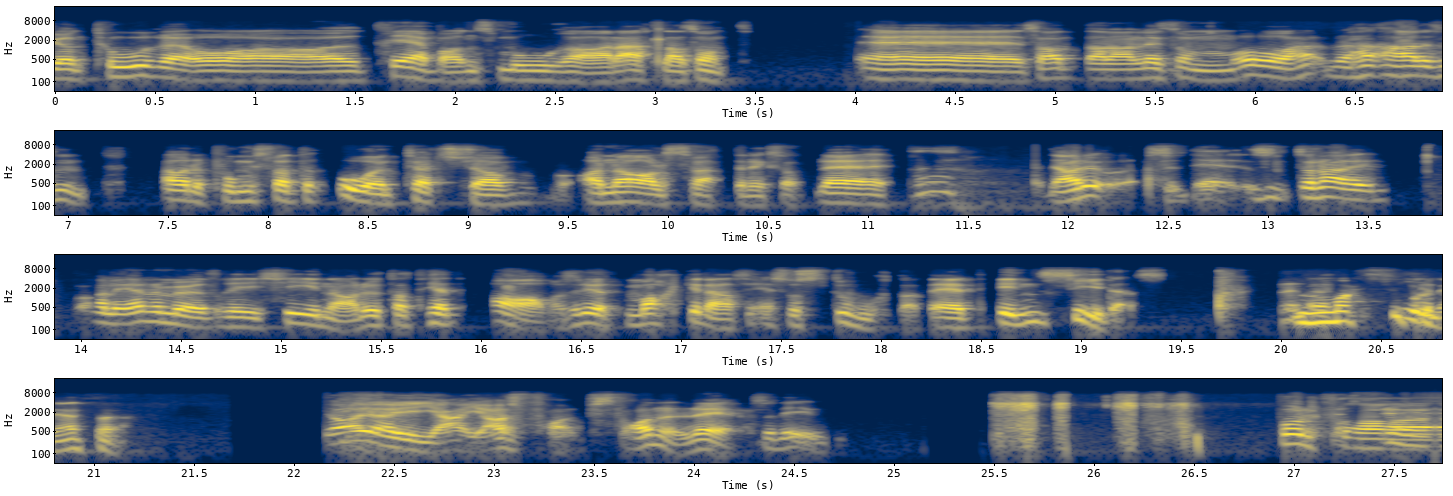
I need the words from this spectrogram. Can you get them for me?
Bjørn Tore og trebarnsmora eller et eller annet sånt. Eh, sant? Eller liksom Å, her, her, liksom, her var det pungsvette og en touch av analsvette, liksom. Det, det hadde jo altså, det, så- Sånne her alenemødre i Kina hadde jo tatt helt av. altså Det er jo et marked der som er så stort at det er et innsides. Masse kinesere. Ja, ja, ja, ja faen, faen er det det. Altså, det er jo Folk fra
